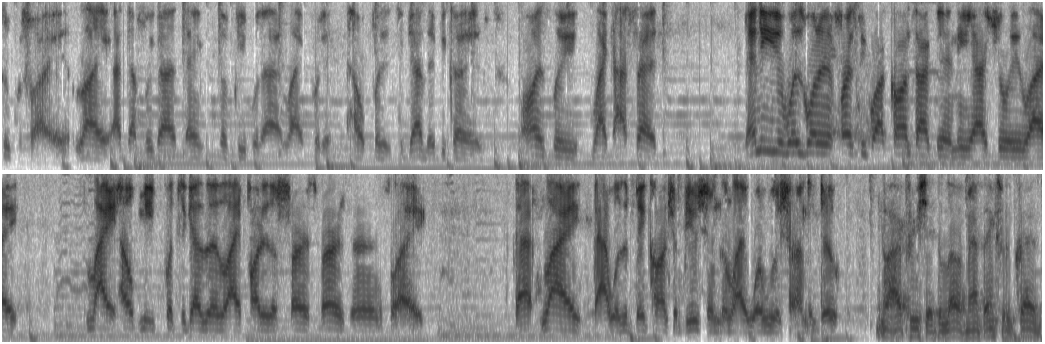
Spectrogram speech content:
super fire. Like I definitely gotta thank the people that like put it help put it together because honestly, like I said, Benny was one of the first people I contacted and he actually like like helped me put together like part of the first verse and it's like that like that was a big contribution to like what we were trying to do. No, I appreciate the love, man. Thanks for the creds.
